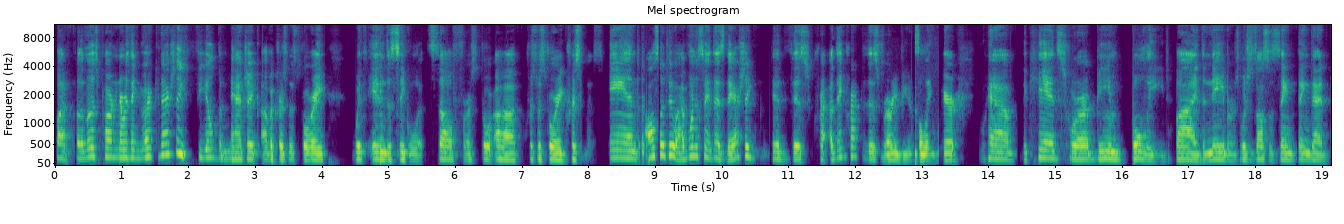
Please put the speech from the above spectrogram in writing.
But for the most part and everything, you can actually feel the magic of a Christmas story within the sequel itself for story, uh, Christmas Story Christmas. And also, too, I want to say this: they actually did this. Cra- they crafted this very beautifully, where have the kids who are being bullied by the neighbors, which is also the same thing that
